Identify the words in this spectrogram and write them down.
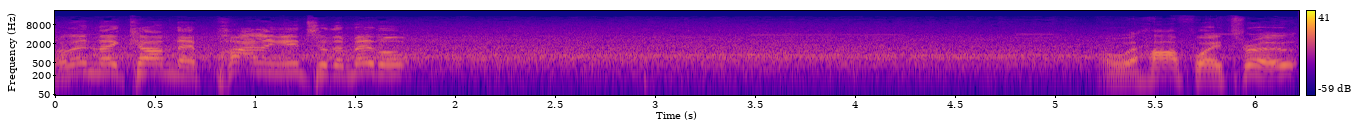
Well, in they come, they're piling into the middle. Well, we're halfway through,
